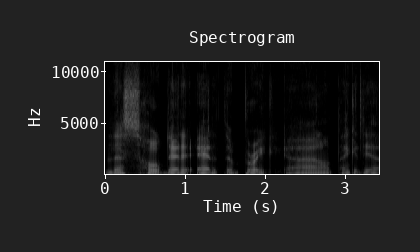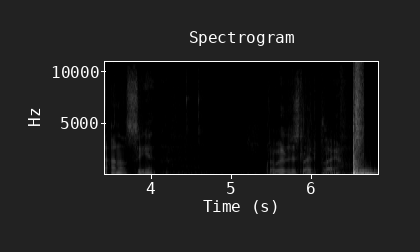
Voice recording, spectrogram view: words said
let's hope that it added the break. I don't think it did. I don't see it. But we'll just let it play.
